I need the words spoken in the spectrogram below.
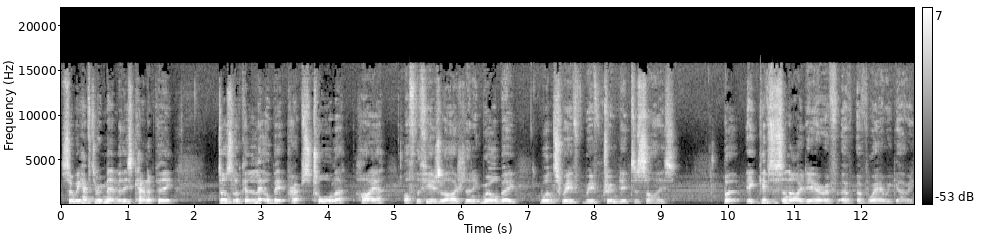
So we have to remember this canopy does look a little bit perhaps taller, higher off the fuselage than it will be once we've, we've trimmed it to size but it gives us an idea of, of, of where we're going.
